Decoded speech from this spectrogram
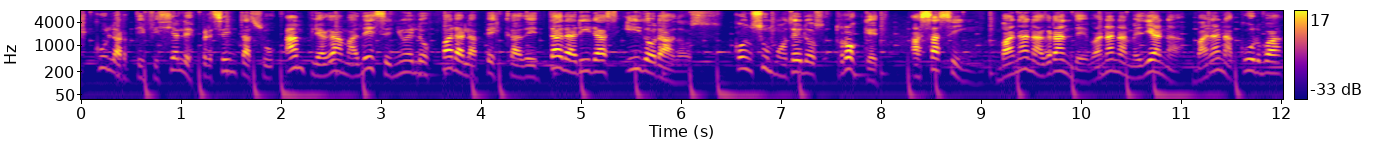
School Artificiales presenta su amplia gama de señuelos para la pesca de tarariras y dorados, con sus modelos Rocket, Assassin, banana grande, banana mediana, banana curva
